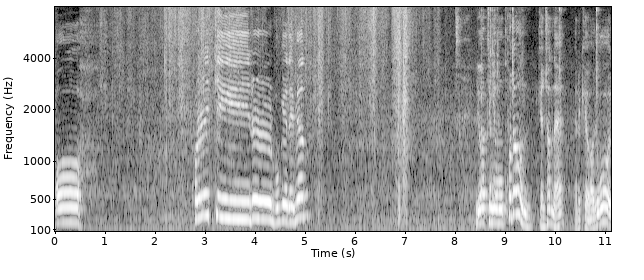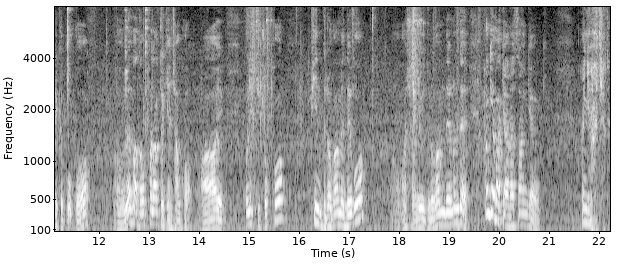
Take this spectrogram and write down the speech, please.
어 퀄리티를 보게 되면 이 같은 경우 포장은 괜찮네. 이렇게 해가지고 이렇게 꽂고. 어, 레바도 포장도 괜찮고. 아 퀄리티 좋고 핀 들어가면 되고. 어, 아샤 여기 들어가면 되는데 한 개밖에 안 왔어 한 개밖에 한 개밖에 안 왔어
